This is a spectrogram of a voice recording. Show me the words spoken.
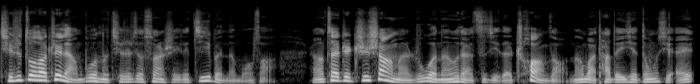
其实做到这两步呢，其实就算是一个基本的模仿。然后在这之上呢，如果能有点自己的创造，能把他的一些东西，哎。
